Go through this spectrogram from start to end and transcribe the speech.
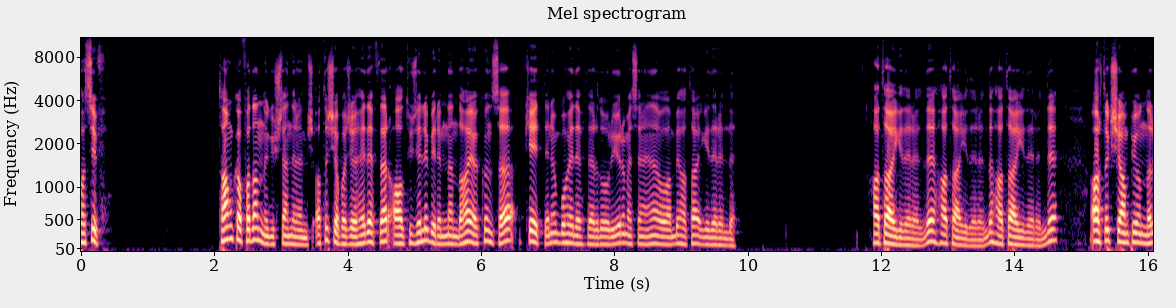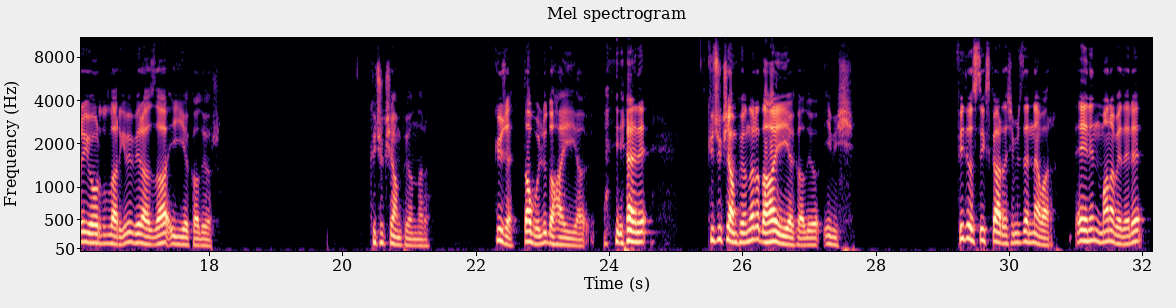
Pasif. Tam kafadan da güçlendirilmiş atış yapacağı hedefler 650 birimden daha yakınsa Caitlyn'in bu hedeflere doğru yürümesine neden olan bir hata giderildi. Hata giderildi, hata giderildi, hata giderildi. Artık şampiyonları yordular gibi biraz daha iyi yakalıyor. Küçük şampiyonları. Güzel. W daha iyi ya. yani küçük şampiyonları daha iyi yakalıyor imiş. Fiddlesticks kardeşimizde ne var? E'nin mana bedeli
